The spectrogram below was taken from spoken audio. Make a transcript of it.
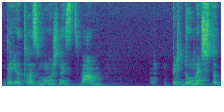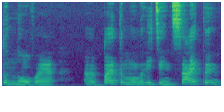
дает возможность вам придумать что-то новое. Э, поэтому ловите инсайты,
